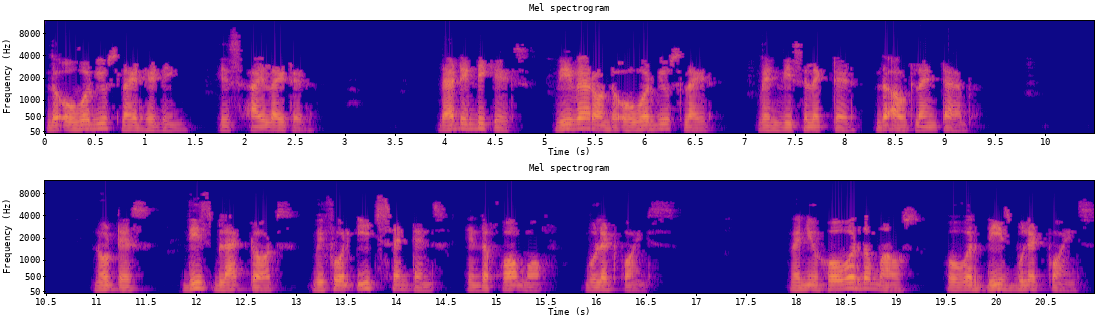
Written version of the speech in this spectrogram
the overview slide heading is highlighted. That indicates we were on the overview slide when we selected the outline tab. Notice these black dots before each sentence in the form of bullet points. When you hover the mouse over these bullet points,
